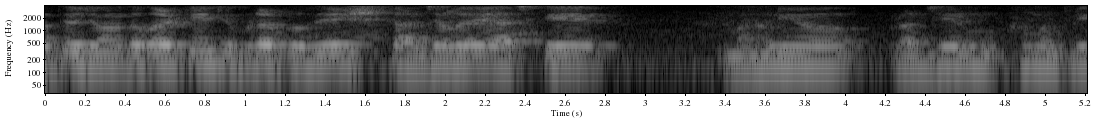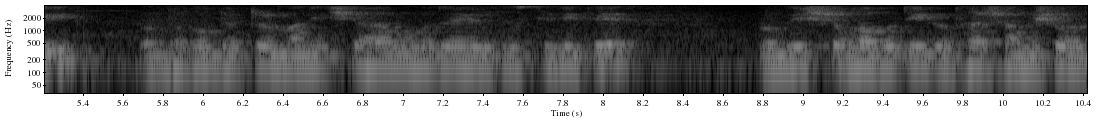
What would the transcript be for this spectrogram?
ভারতীয় জনতা পার্টি ত্রিপুরা প্রদেশ কার্যালয়ে আজকে মাননীয় রাজ্যের মুখ্যমন্ত্রী অধ্যাপক ডক্টর মানিক সাহা মহোদয়ের উপস্থিতিতে প্রদেশ সভাপতি তথা সাংসদ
